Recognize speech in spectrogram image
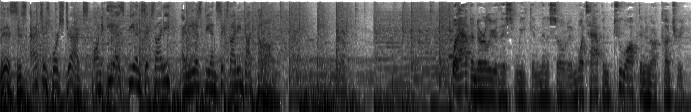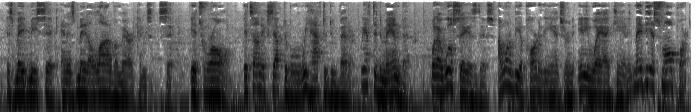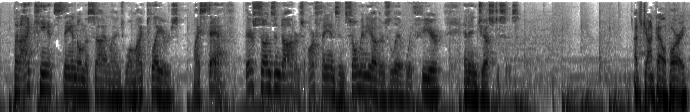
This is Action Sports Jax on ESPN 690 and ESPN690.com. What happened earlier this week in Minnesota and what's happened too often in our country has made me sick and has made a lot of Americans sick. It's wrong. It's unacceptable and we have to do better. We have to demand better. What I will say is this. I want to be a part of the answer in any way I can. It may be a small part. But I can't stand on the sidelines while my players, my staff, their sons and daughters, our fans, and so many others live with fear and injustices. That's John Calipari,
